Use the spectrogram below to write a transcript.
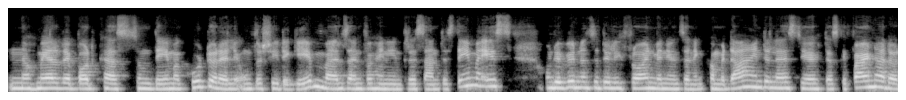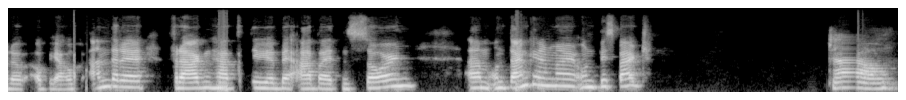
noch mehrere Podcasts zum Thema kulturelle Unterschiede geben, weil es einfach ein interessantes Thema ist. Und wir würden uns natürlich freuen, wenn ihr uns einen Kommentar hinterlässt, wie euch das gefallen hat oder ob ihr auch andere Fragen habt, die wir bearbeiten sollen. Ähm, und danke einmal und bis bald. Ciao.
